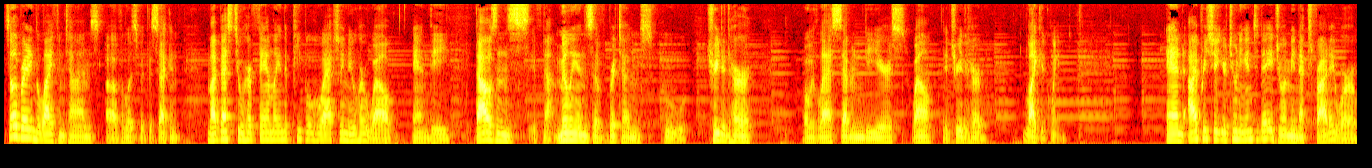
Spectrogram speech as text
celebrating the life and times of Elizabeth II. My best to her family and the people who actually knew her well, and the thousands, if not millions, of Britons who treated her over the last 70 years. Well, they treated her like a queen. And I appreciate your tuning in today. Join me next Friday where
